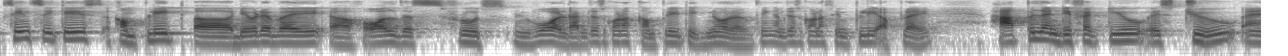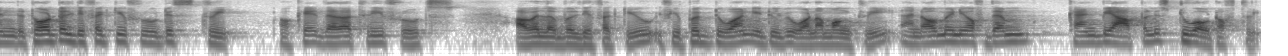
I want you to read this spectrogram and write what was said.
since it is complete uh, divided by uh, all this fruits involved I am just going to completely ignore everything. I am just going to simply apply. Apple and defective is 2 and the total defective fruit is 3 okay there are 3 fruits available defective. If you picked one it will be 1 among 3 and how many of them can be apple is 2 out of 3.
